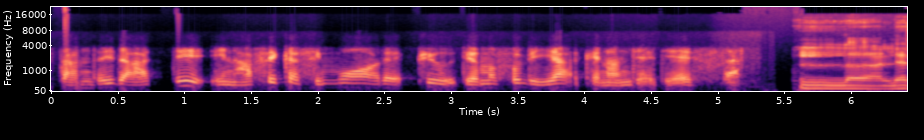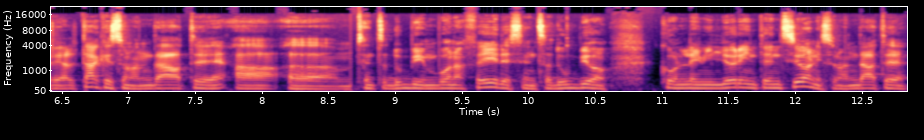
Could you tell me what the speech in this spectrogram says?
stando ai dati, in Africa si muore più di omofobia che non di AIDS le realtà che sono andate a, uh, senza dubbio in buona fede, senza dubbio con le migliori intenzioni, sono andate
